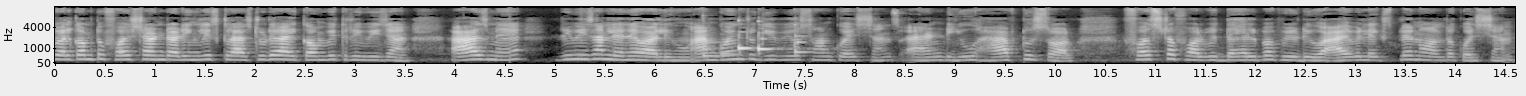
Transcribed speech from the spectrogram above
welcome to first standard English class today I come with revision आज मैं रिवीजन लेने वाली हूँ. I am going to give you some questions and you have to solve first of all with the help of video I will explain all the question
